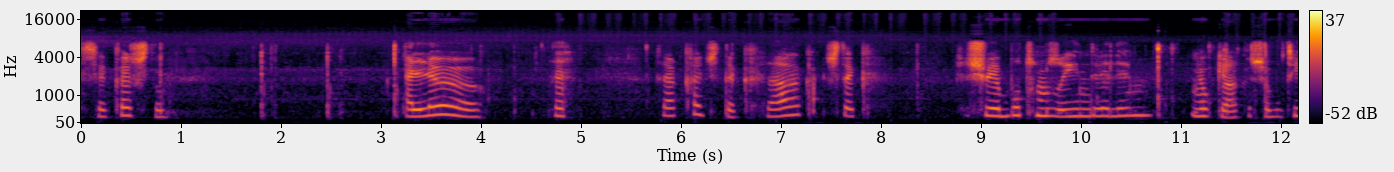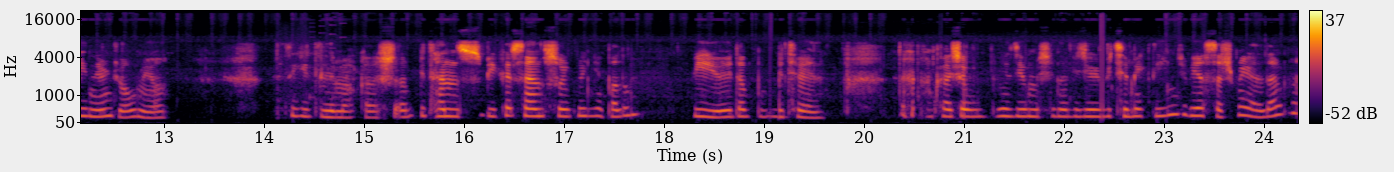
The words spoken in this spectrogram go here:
İşte kaçtım. Alo. Heh. Daha kaçtık. Daha kaçtık. Şuraya botumuzu indirelim. Yok ya arkadaşlar botu indirince olmuyor. Hadi gidelim arkadaşlar. Bir tane birkaç tane soygun yapalım. Videoyu da bitirelim. arkadaşlar bu video başında videoyu bitirmek deyince biraz saçma geldi ama.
